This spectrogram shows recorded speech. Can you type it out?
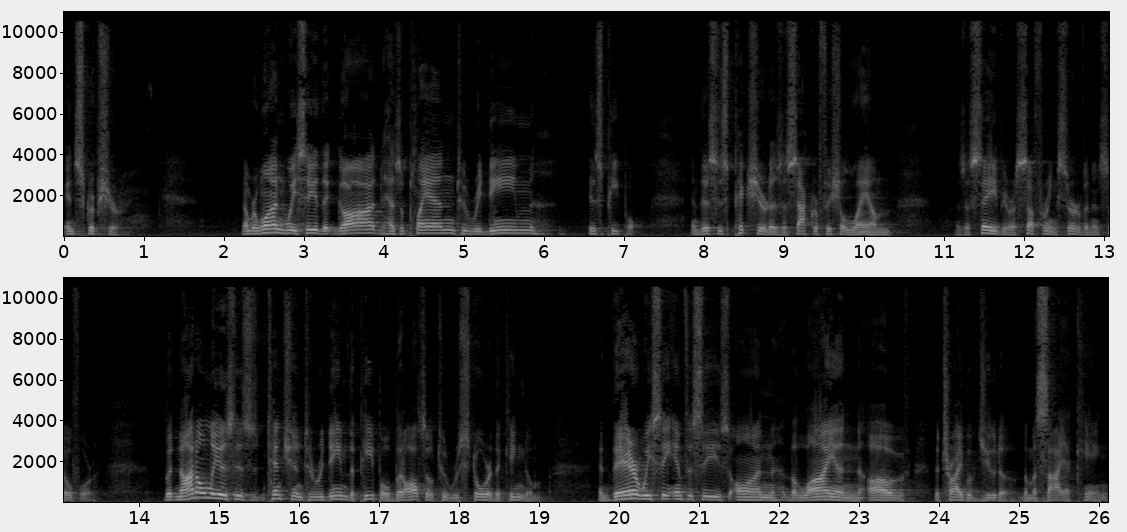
in Scripture. Number one, we see that God has a plan to redeem his people. And this is pictured as a sacrificial lamb, as a savior, a suffering servant, and so forth. But not only is his intention to redeem the people, but also to restore the kingdom. And there we see emphases on the lion of the tribe of Judah, the Messiah king.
